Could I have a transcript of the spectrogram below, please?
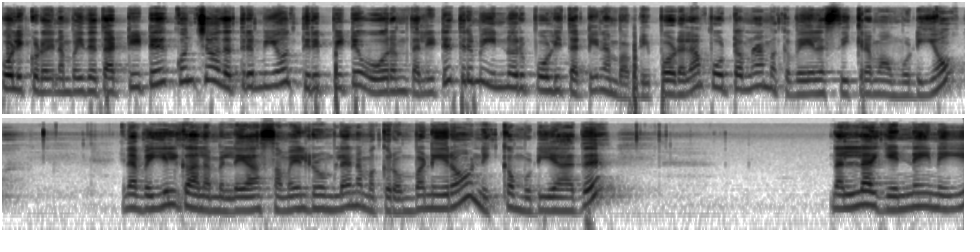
போலி கூட நம்ம இதை தட்டிட்டு கொஞ்சம் அதை திரும்பியும் திருப்பிட்டு ஓரம் தள்ளிட்டு திரும்பி இன்னொரு போலி தட்டி நம்ம அப்படி போடலாம். போட்டோம்னா நமக்கு வேலை சீக்கிரமாக முடியும். ஏன்னா வெயில் காலம் இல்லையா? சமையல் ரூமில் நமக்கு ரொம்ப நேரம் நிற்க முடியாது. நல்லா எண்ணெய் நெய்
